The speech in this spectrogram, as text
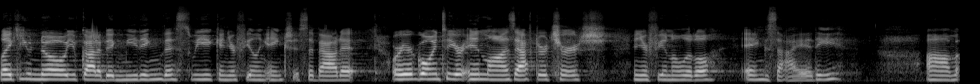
Like you know you've got a big meeting this week and you're feeling anxious about it, or you're going to your in laws after church and you're feeling a little anxiety. Um,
